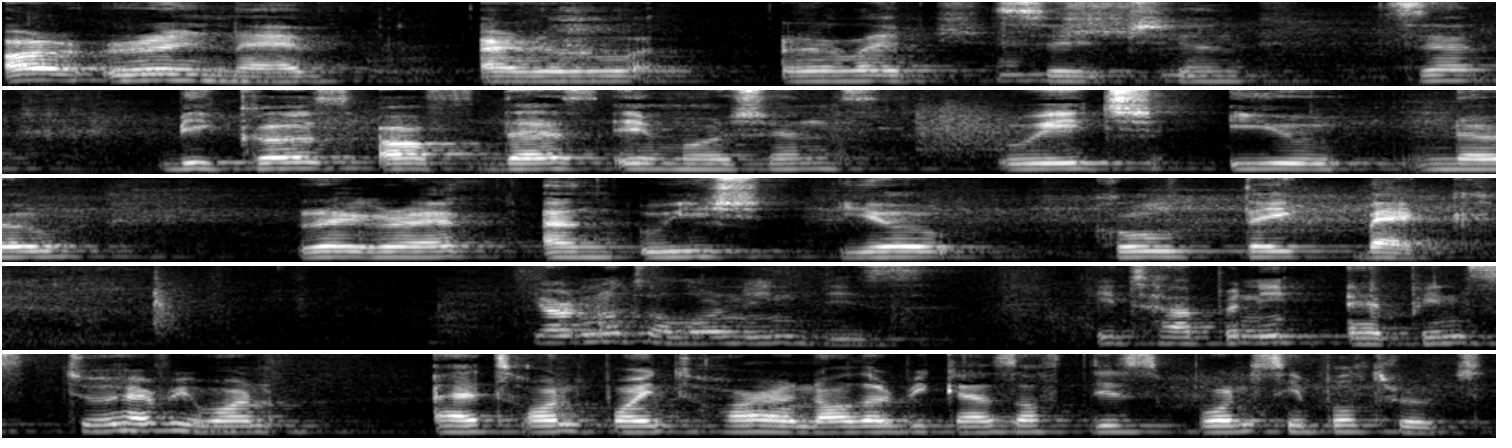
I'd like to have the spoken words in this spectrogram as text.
or ruined a rel- because of those emotions which you know regret and wish you could take back. You're not alone in this. It happening happens to everyone at one point or another because of this one simple truth.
